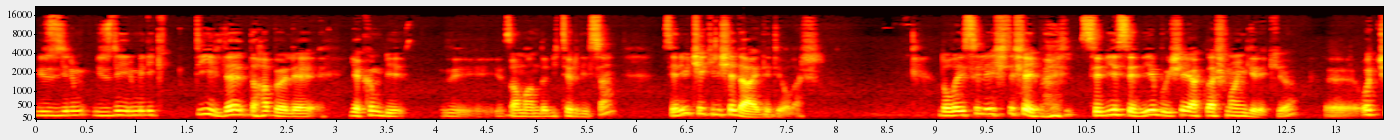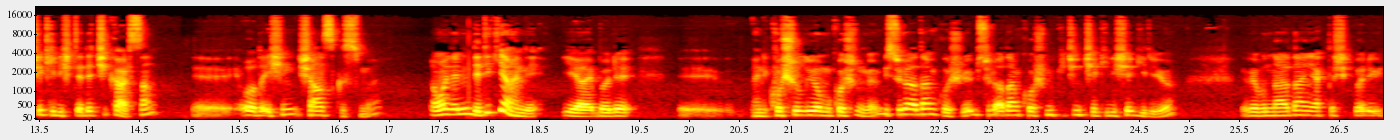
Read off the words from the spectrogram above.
120 %20'lik değil de daha böyle yakın bir e, zamanda bitirdiysen seni bir çekilişe dahil ediyorlar. Dolayısıyla işte şey böyle seviye seviye bu işe yaklaşman gerekiyor. E, o çekilişte de çıkarsan e, o da işin şans kısmı. Ama demin dedik ya hani ya böyle e, hani koşuluyor mu koşulmuyor mu? Bir sürü adam koşuyor. Bir sürü adam koşmak için çekilişe giriyor. Ve bunlardan yaklaşık böyle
